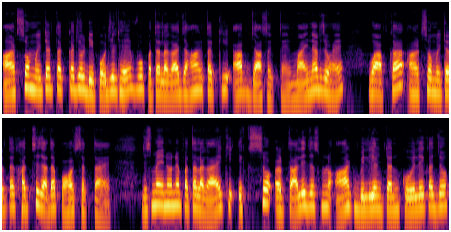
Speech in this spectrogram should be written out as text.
800 मीटर तक का जो डिपॉजिट है, वो पता लगा जहाँ तक कि आप जा सकते हैं। माइनर जो है, वो आपका 800 मीटर तक हद से ज़्यादा पहुँच सकता है, जिसमें इन्होंने पता लगाया कि एक बिलियन टन कोयले का जो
